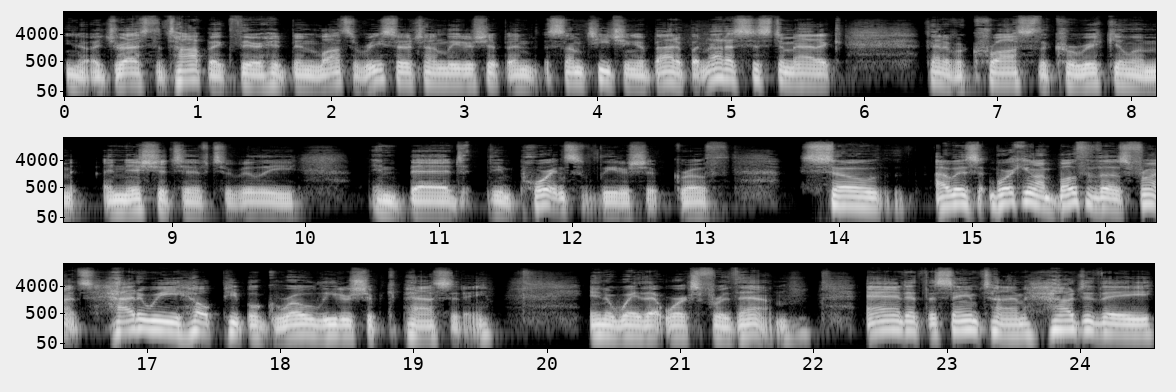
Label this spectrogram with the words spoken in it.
you know, address the topic, there had been lots of research on leadership and some teaching about it, but not a systematic kind of across the curriculum initiative to really embed the importance of leadership growth. So I was working on both of those fronts. How do we help people grow leadership capacity in a way that works for them? And at the same time, how do they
